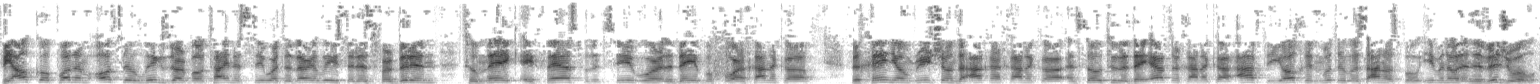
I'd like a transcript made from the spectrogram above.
The alko ponim also ligzor botainis tzibur, at the very least it is forbidden to make a fast for the tzibur the day before Chanukah, v'chein yom rishon the achar Chanukah, and so to the day after Chanukah, after yochin mutter l'sanosbo, even though an individual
